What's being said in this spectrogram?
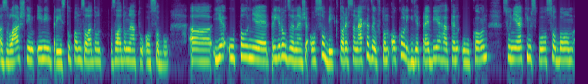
zvláštnym iným prístupom vzhľadom, na tú osobu. je úplne prírodzené, že osoby, ktoré sa nachádzajú v tom okolí, kde prebieha ten úkon, sú nejakým spôsobom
